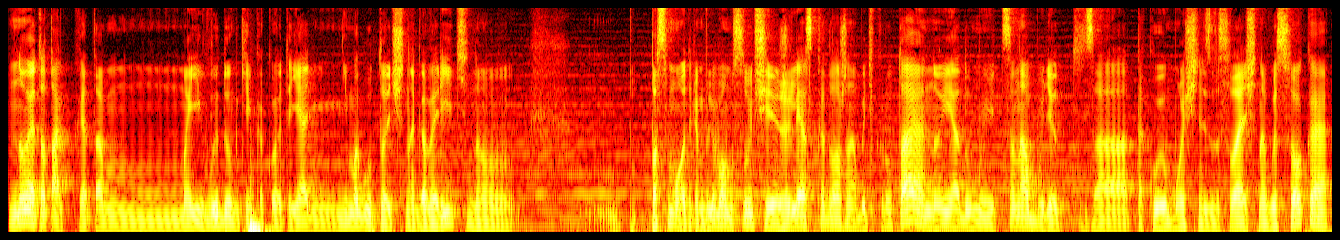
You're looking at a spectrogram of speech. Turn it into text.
Но это так, это мои выдумки какой-то. Я не могу точно говорить, но посмотрим. В любом случае, железка должна быть крутая, но я думаю, цена будет за такую мощность достаточно высокая.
